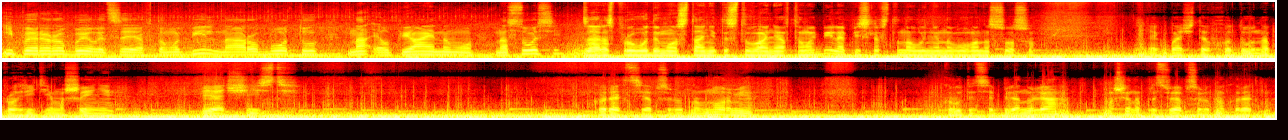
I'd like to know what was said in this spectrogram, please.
і переробили цей автомобіль на роботу на LPI-ному насосі. Зараз проводимо останнє тестування автомобіля після встановлення нового насосу. Як бачите, в ходу на прогрітій машині 5-6 Корекція абсолютно в нормі. Крутиться біля нуля. Машина працює абсолютно коректно.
